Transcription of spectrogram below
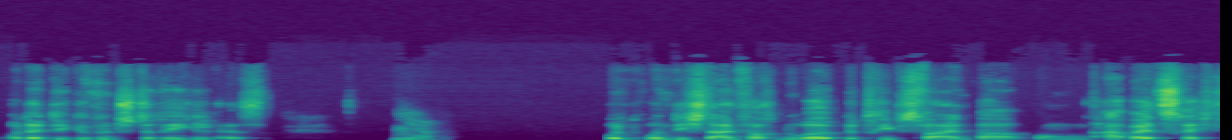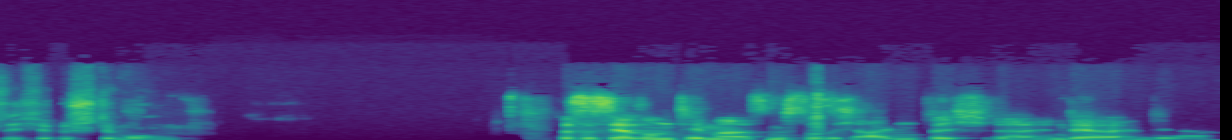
oder die gewünschte Regel ist. Ja. Und, und nicht einfach nur Betriebsvereinbarungen, arbeitsrechtliche Bestimmungen. Das ist ja so ein Thema, es müsste sich eigentlich äh, in der, in der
